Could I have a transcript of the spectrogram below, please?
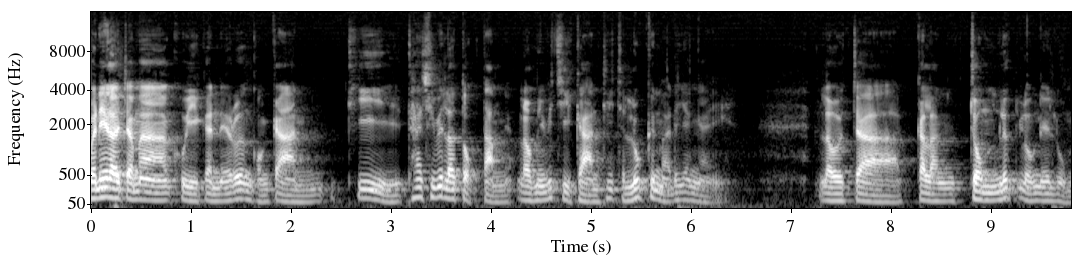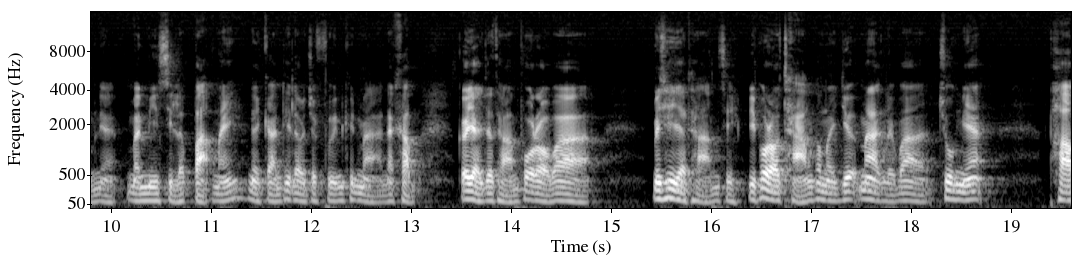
วันนี้เราจะมาคุยกันในเรื่องของการที่ถ้าชีวิตเราตกต่ำเนี่ยเรามีวิธีการที่จะลุกขึ้นมาได้ยังไง เราจะกำลังจมลึกลงในหลุมเนี่ยมันมีศิลปะไหมในการที่เราจะฟื้นขึ้นมานะครับ ก็อยากจะถามพวกเราว่าไม่ใช่จะถามสิมีพวกเราถามเข้ามาเยอะมากเลยว่าช่วงเนี้ยภา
